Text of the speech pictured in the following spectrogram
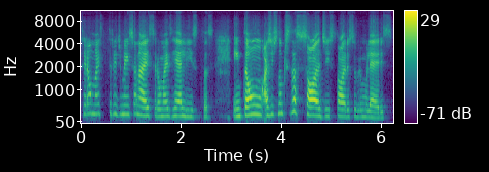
serão mais tridimensionais, serão mais realistas. Então, a gente não precisa só de histórias sobre mulheres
